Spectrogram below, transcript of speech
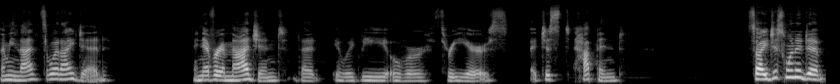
I mean, that's what I did. I never imagined that it would be over three years. It just happened. So I just wanted to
